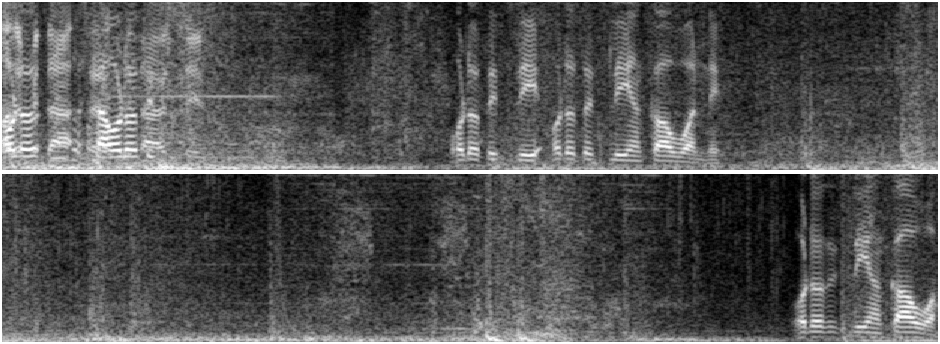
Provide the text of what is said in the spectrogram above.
Odot, Pitää- sä odotit, täysin. odotit, li, odotit liian kauan, niin Odotit liian kauan.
